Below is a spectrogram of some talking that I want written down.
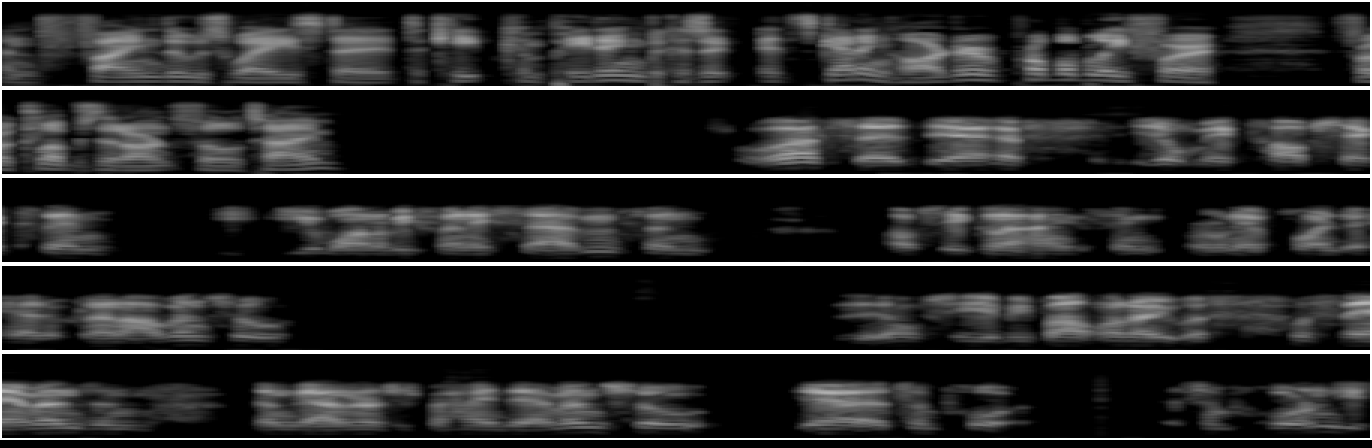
and find those ways to, to keep competing because it, it's getting harder probably for, for clubs that aren't full time. Well, that's it. Yeah, if you don't make top six, then you, you want to be finished seventh, and obviously, I think we're only a point ahead of Glenavon, so obviously you'll be battling out with with them and Dungannon are just behind and so yeah, it's important. It's important you,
